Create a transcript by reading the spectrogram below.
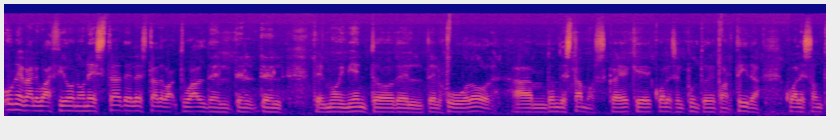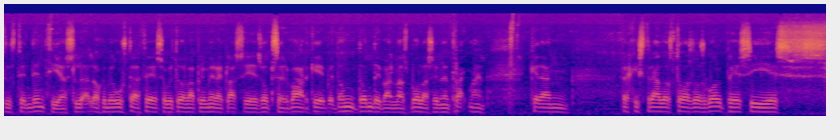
una evaluación honesta del estado actual del, movimiento del, jugador, dónde estamos, ¿Qué, cuál es el punto de partida, cuáles son tus tendencias. Lo que me gusta hacer, sobre todo en la primera clase, es observar que, dónde van las bolas en el trackman, quedan registrados todos los golpes y es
